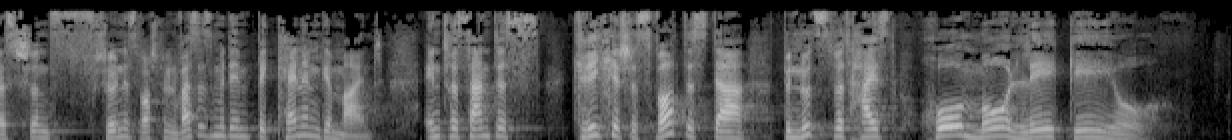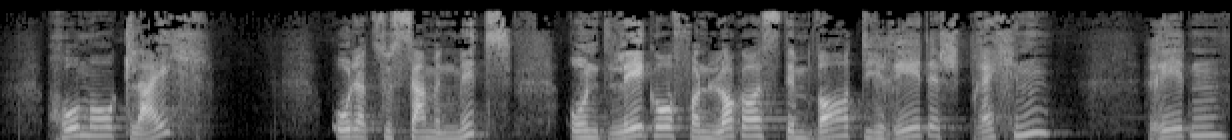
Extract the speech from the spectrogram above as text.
Was für ein schönes Wortspiel. Und was ist mit dem Bekennen gemeint? Interessantes griechisches Wort, das da benutzt wird, heißt homolegeo. Homo gleich oder zusammen mit und Lego von Logos, dem Wort, die Rede, sprechen, reden.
